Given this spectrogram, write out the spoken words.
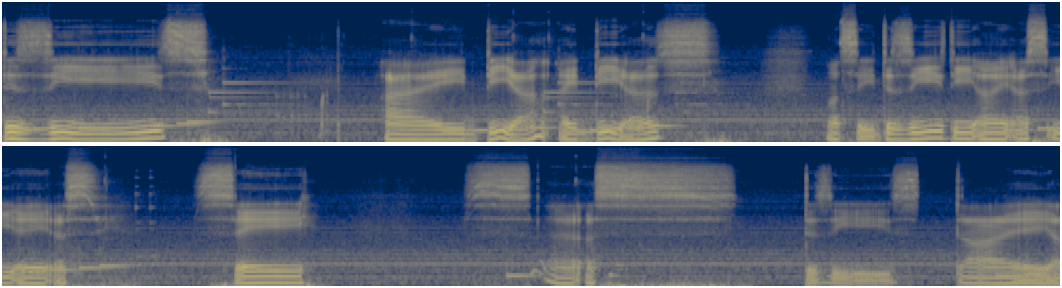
disease, idea, ideas. Let's see, disease, D I S E A S, say, uh, disease, diocese,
